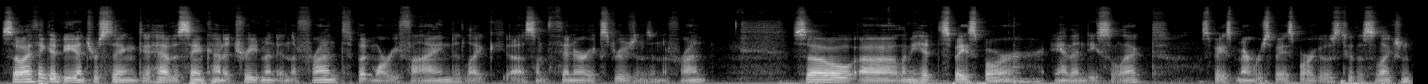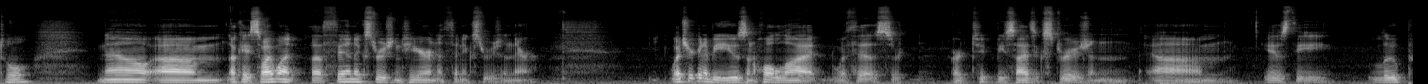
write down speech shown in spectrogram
So I think it'd be interesting to have the same kind of treatment in the front, but more refined, like uh, some thinner extrusions in the front. So uh, let me hit spacebar and then deselect. Space member spacebar goes to the selection tool. Now, um, okay, so I want a thin extrusion here and a thin extrusion there. What you're going to be using a whole lot with this, or, or to, besides extrusion, um, is the loop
